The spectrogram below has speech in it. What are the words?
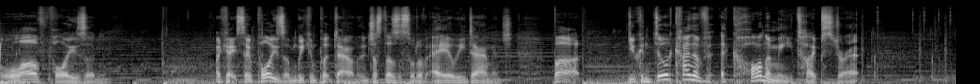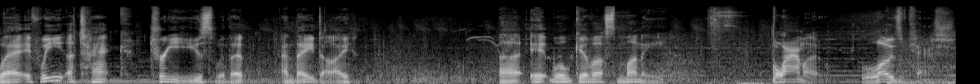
Love poison. Okay, so poison we can put down. It just does a sort of AoE damage. But you can do a kind of economy type strat where if we attack trees with it and they die, uh, it will give us money. Blammo. Loads of cash.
